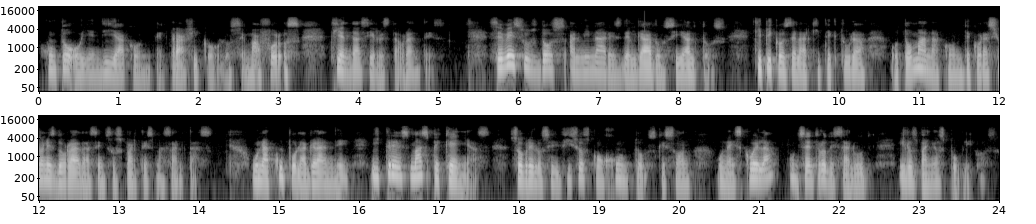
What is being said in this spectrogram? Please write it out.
junto hoy en día con el tráfico, los semáforos, tiendas y restaurantes. Se ve sus dos alminares delgados y altos, típicos de la arquitectura otomana con decoraciones doradas en sus partes más altas, una cúpula grande y tres más pequeñas sobre los edificios conjuntos que son una escuela, un centro de salud y los baños públicos.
